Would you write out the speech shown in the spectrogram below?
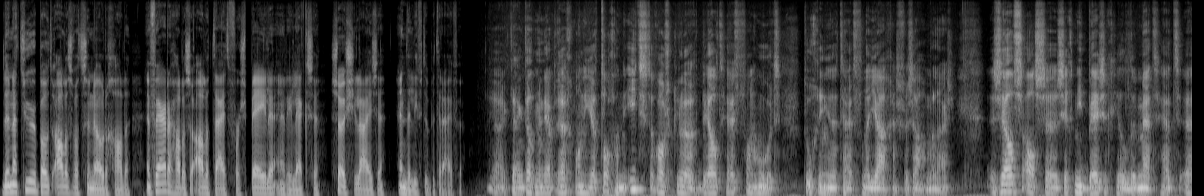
De natuur bood alles wat ze nodig hadden en verder hadden ze alle tijd voor spelen en relaxen, socializen en de liefde bedrijven. Ja, ik denk dat meneer Brechtman hier toch een iets te rooskleurig beeld heeft van hoe het toeging in de tijd van de jagers-verzamelaars. Zelfs als ze zich niet bezighielden met het eh,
